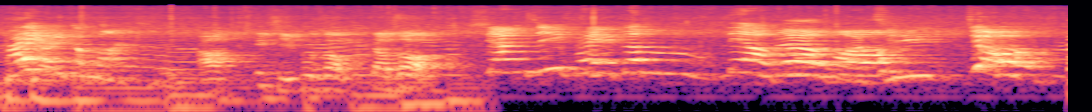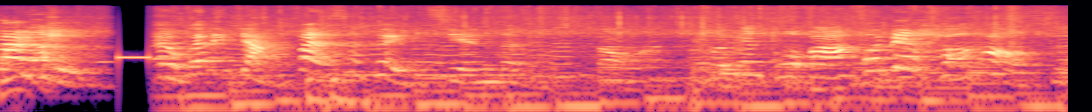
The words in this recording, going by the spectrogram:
还有一个马鸡，好，一起附送，叫做香鸡培根料多马鸡就蛋饼。哎，我跟你讲，饭是可以煎的，你知道吗？会变锅巴，会变很好吃。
